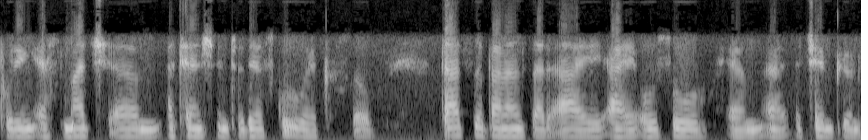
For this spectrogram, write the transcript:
putting as much um, attention to their schoolwork. So that's the balance that I, I also am a, a champion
